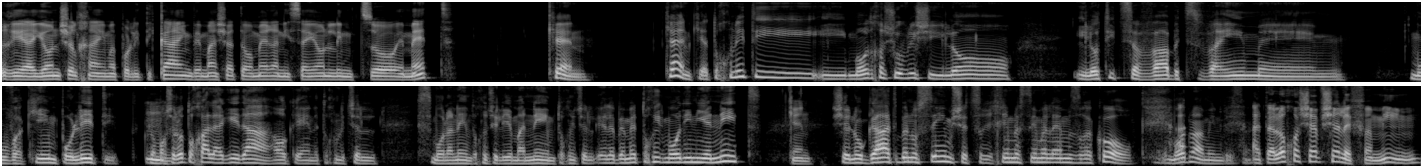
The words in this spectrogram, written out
הראיון שלך עם הפוליטיקאים ומה שאתה אומר, הניסיון למצוא אמת? כן, כן, כי התוכנית היא, היא מאוד חשוב לי שהיא לא, לא תיצבע בצבעים אה, מובהקים פוליטית. כלומר, Mm. שלא תוכל להגיד, אה, אוקיי, הנה תוכנית של שמאלנים, תוכנית של ימנים, תוכנית של... אלא באמת תוכנית מאוד עניינית, כן. שנוגעת בנושאים שצריכים לשים עליהם זרקור. אני מאוד מאמין בזה. אתה לא חושב שלפעמים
